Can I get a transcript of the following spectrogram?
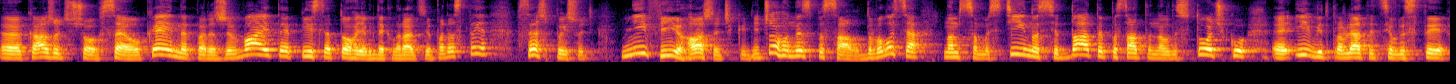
е, кажуть, що все окей, не переживайте. Після того, як декларацію подасте, все ж пишуть. Ніфігашечки, нічого не списали. Довелося нам самостійно сідати, писати на листочку е, і відправляти ці листи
